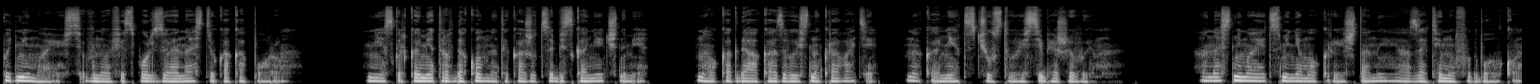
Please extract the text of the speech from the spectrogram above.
Поднимаюсь, вновь используя Настю как опору. Несколько метров до комнаты кажутся бесконечными, но когда оказываюсь на кровати, наконец чувствую себя живым. Она снимает с меня мокрые штаны, а затем и футболку.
